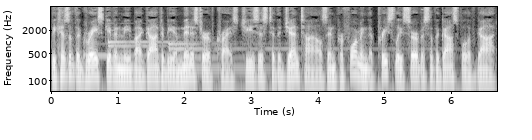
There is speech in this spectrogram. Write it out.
because of the grace given me by God to be a minister of Christ Jesus to the Gentiles in performing the priestly service of the gospel of God,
